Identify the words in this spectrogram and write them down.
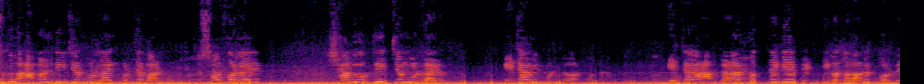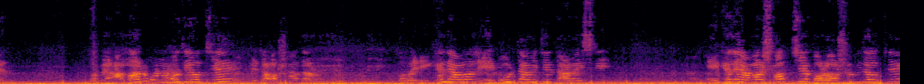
শুধু আমার নিজের মূল্যায়ন করতে পারব। কিন্তু সফরের সামগ্রিক যে মূল্যায়ন, এটা আমি করতে পারব না। এটা আপনারা প্রত্যেকে ব্যক্তিগতভাবে করবেন। তবে আমার অনুভূতি হচ্ছে এটা অসাধারণ। তবে এখানে আমার এই মুহূর্তে আমি যে দাঁড়াইছি, এখানে আমার সবচেয়ে বড় অসুবিধা হচ্ছে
